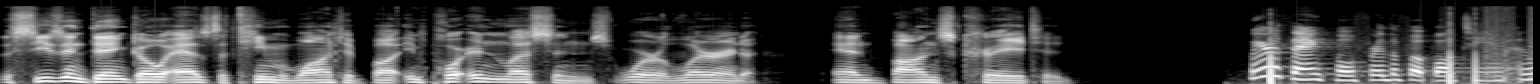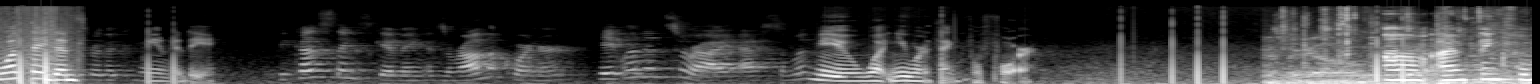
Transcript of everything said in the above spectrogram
The season didn't go as the team wanted, but important lessons were learned and bonds created. We are thankful for the football team and what they did for the community. Because Thanksgiving is around the corner, Caitlin and Sarai asked some of you what you were thankful for. Um, I'm thankful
